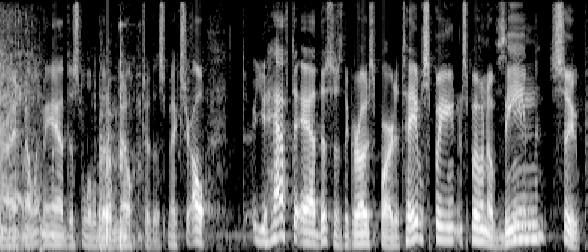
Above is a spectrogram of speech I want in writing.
All right, now let me add just a little bit of milk to this mixture. Oh, you have to add, this is the gross part, a tablespoon spoon of bean soup.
